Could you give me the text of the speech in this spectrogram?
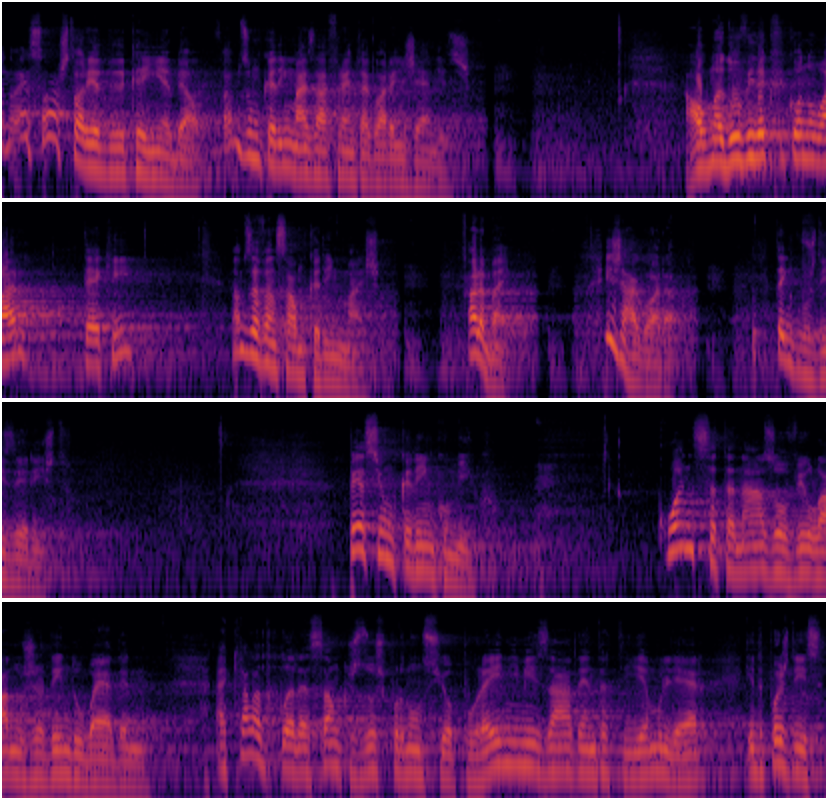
Mas não é só a história de Caim e Abel. Vamos um bocadinho mais à frente agora em Gênesis. Alguma dúvida que ficou no ar até aqui? Vamos avançar um bocadinho mais. Ora bem, e já agora, tenho que vos dizer isto. Pense um bocadinho comigo. Quando Satanás ouviu lá no jardim do Éden aquela declaração que Jesus pronunciou por a inimizade entre ti e a mulher, e depois disse:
